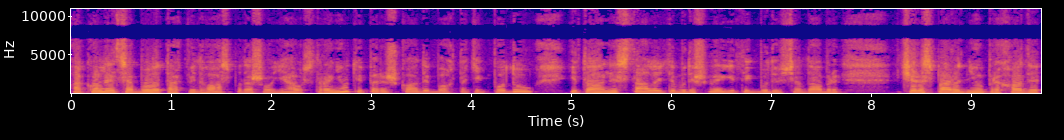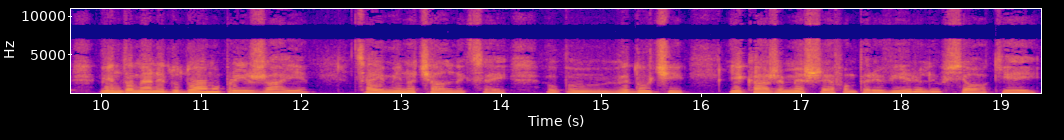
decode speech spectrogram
А коли це було так від Господа, що я устраню ті перешкоди, Бог так як подув, і того не стало, і ти будеш видіти, і буде все добре. Через пару днів приходить він до мене додому, приїжджає, цей мій начальник, цей ведучий, і каже, ми з шефом перевірили, все окей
